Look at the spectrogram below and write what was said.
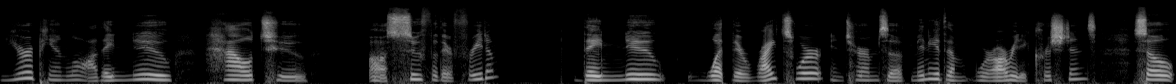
European law, they knew how to uh, sue for their freedom, they knew what their rights were in terms of many of them were already Christians. So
